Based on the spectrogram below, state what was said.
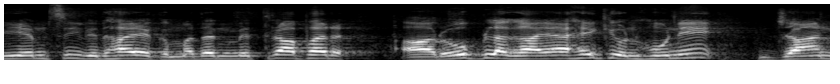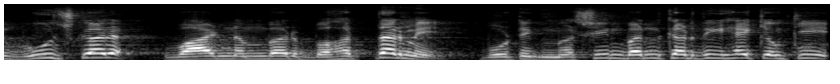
टीएमसी विधायक मदन मित्रा पर आरोप लगाया है कि उन्होंने जानबूझकर वार्ड नंबर बहत्तर में वोटिंग मशीन बंद कर दी है क्योंकि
